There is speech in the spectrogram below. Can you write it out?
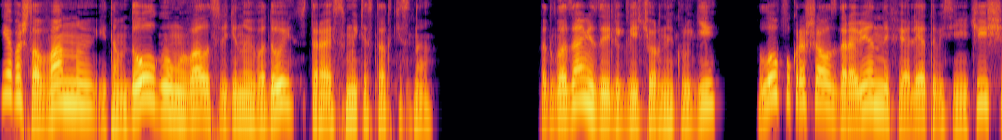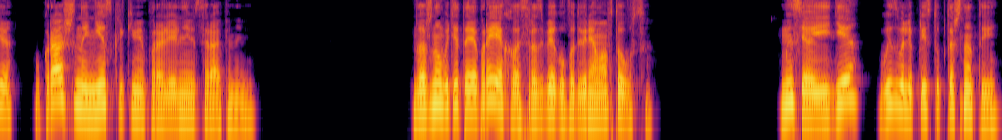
Я пошла в ванную и там долго умывалась ледяной водой, стараясь смыть остатки сна. Под глазами залегли черные круги, лоб украшал здоровенный фиолетовый синячище, украшенный несколькими параллельными царапинами. Должно быть, это я проехалась разбегу по дверям автобуса. Мысли о еде вызвали приступ тошноты.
